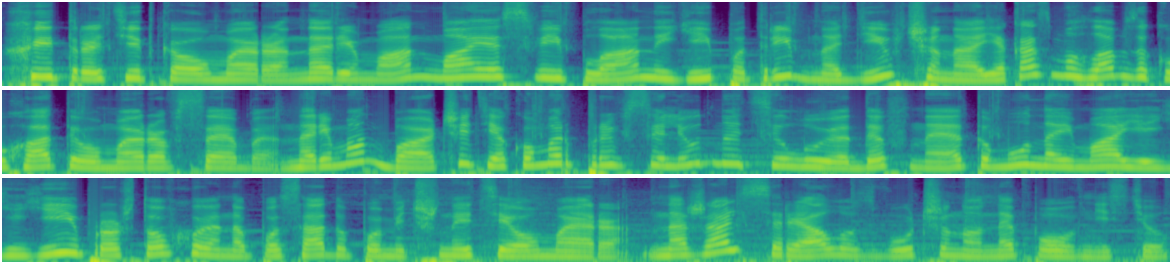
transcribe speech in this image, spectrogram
Хитра тітка Омера Наріман має свій план, і їй потрібна дівчина, яка змогла б закохати Омера в себе. Наріман бачить, як Омер привселюдно цілує Дефне, тому наймає її і проштовхує на посаду помічниці Омера. На жаль, серіал озвучено не повністю.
